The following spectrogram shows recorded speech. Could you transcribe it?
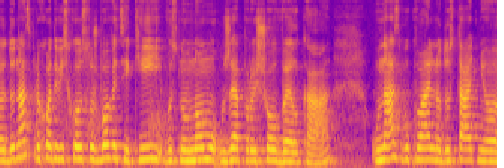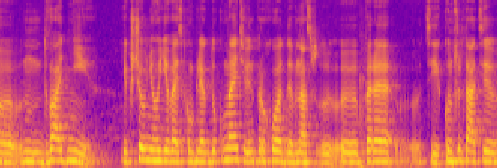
Е, До нас приходить військовослужбовець, який в основному вже пройшов ВЛК. У нас буквально достатньо два дні. Якщо в нього є весь комплект документів, він проходить в нас пере, ці консультації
